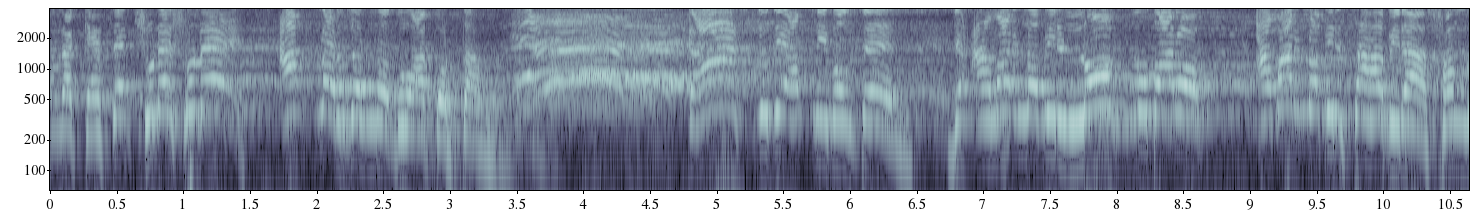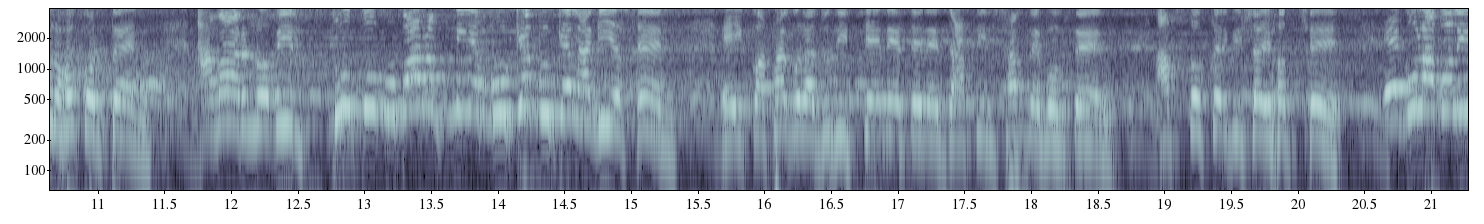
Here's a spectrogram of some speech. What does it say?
আমরা ক্যাসেট শুনে শুনে আপনার জন্য দোয়া করতাম। কাশ যদি আপনি বলতেন যে আমার নবীর নখ মুবারক আমার নবীর সাহাবিরা সংগ্রহ করতেন। আমার নবীর তুতু মুবারক নিয়ে মুখে বুকে লাগিয়েছেন। এই কথাগুলা যদি টেনে টেনে জাতির সামনে বলতেন, আফসোসের বিষয় হচ্ছে, এগুলা বলি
